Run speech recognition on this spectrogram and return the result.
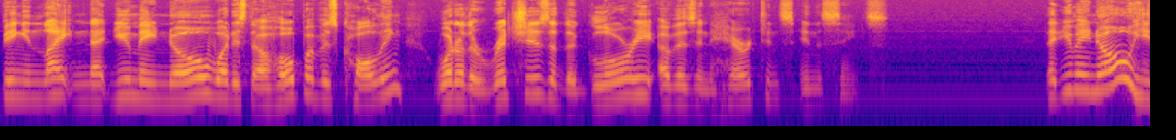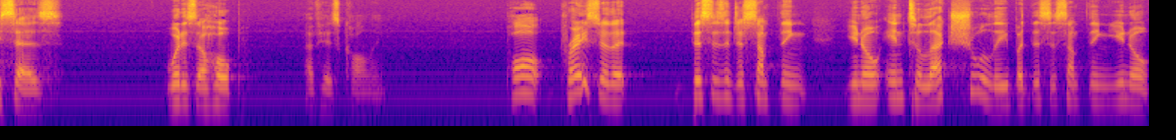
being enlightened, that you may know what is the hope of his calling, what are the riches of the glory of his inheritance in the saints that you may know, he says, what is the hope of his calling. Paul prays here that this isn't just something you know intellectually, but this is something you know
